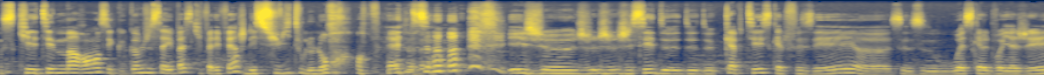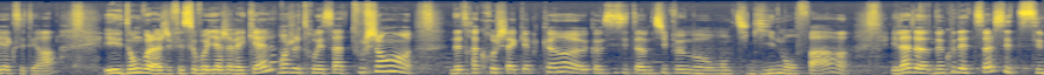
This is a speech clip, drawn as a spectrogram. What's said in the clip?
ce qui était marrant, c'est que comme je savais pas ce qu'il fallait faire, je l'ai suivi tout le long en fait. Et je, je- de, de- capter ce qu'elle faisait, euh, où est-ce qu'elle voyageait, etc. Et donc voilà, j'ai fait ce voyage avec elle. Moi, je trouvais ça touchant euh, d'être accroché à quelqu'un, euh, comme si c'était un petit peu mon, mon petit guide, mon phare. Et là, d'un coup, d'être seule, c'est, c'est,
